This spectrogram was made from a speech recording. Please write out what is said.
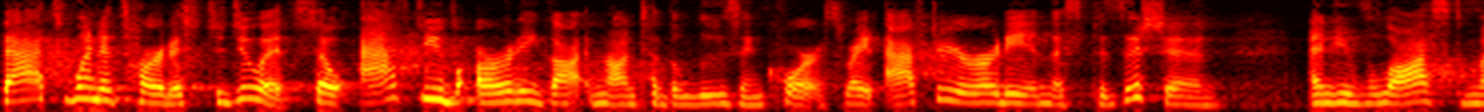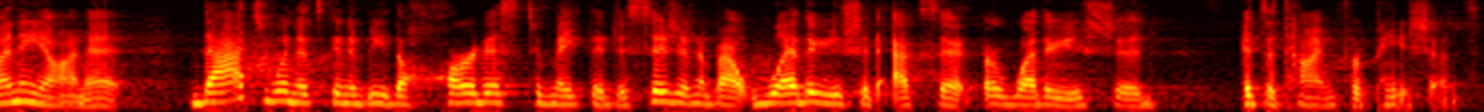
That's when it's hardest to do it. So, after you've already gotten onto the losing course, right? After you're already in this position and you've lost money on it, that's when it's going to be the hardest to make the decision about whether you should exit or whether you should, it's a time for patience.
